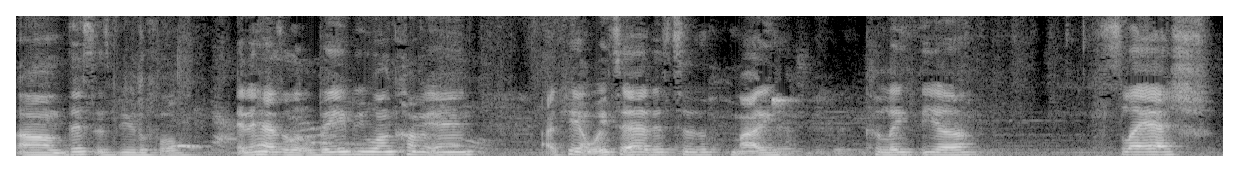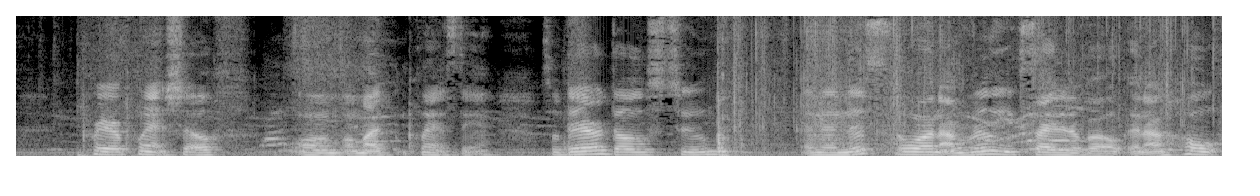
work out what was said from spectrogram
Um, this is beautiful. And it has a little baby one coming in. I can't wait to add this to my Calathea slash prayer plant shelf on, on my plant stand. So there are those two. And then this one I'm really excited about and I hope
